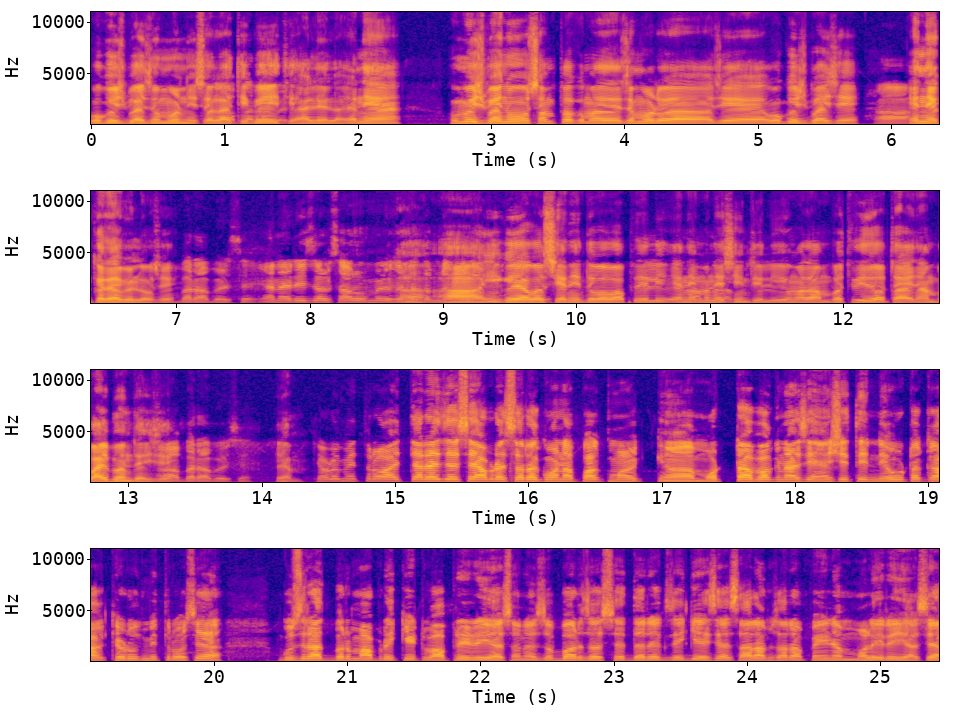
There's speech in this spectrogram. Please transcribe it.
ઓગેશભાઈ જમણની સલાહથી બેથી હાલેલા. અને ઉમેશભાઈનો સંપર્ક અમારે જમોડ જે ઓગેશભાઈ છે એને કરાવેલો છે. બરાબર છે. એને રિઝલ્ટ સારું મળ્યું છે હા એ ગયા વર્ષે એની દવા વાપરેલી એને મને સીંધેલી. એ મારા આમ ભત્રીજો થાય આમ ભાઈબંધ થાય છે. બરાબર છે. એમ. ખેડૂત મિત્રો અત્યારે જે છે આપણે સરગવાના પાકમાં મોટા ભાગના છે એંશીથી નેવું ટકા ખેડૂત મિત્રો છે. ગુજરાતભરમાં આપણી કીટ વાપરી રહ્યા છે અને જબરજસ્ત છે દરેક જગ્યાએ છે સારામાં સારા પરિણામ મળી રહ્યા છે.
